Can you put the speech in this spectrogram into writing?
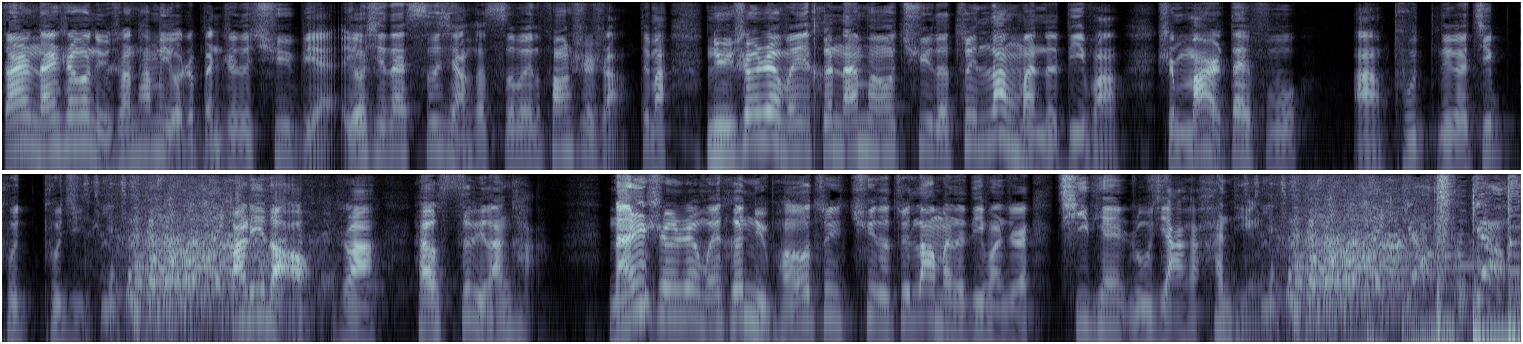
当然，男生和女生他们有着本质的区别，尤其在思想和思维的方式上，对吧？女生认为和男朋友去的最浪漫的地方是马尔代夫啊，普那个吉普普吉，巴厘岛是吧？还有斯里兰卡。男生认为和女朋友最去的最浪漫的地方就是七天如家和汉庭。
